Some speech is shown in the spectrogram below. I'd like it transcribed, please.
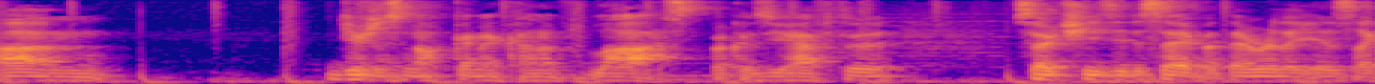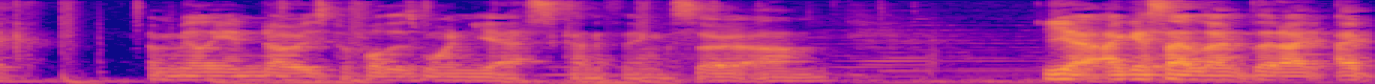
um, you're just not gonna kind of last because you have to, so cheesy to say, but there really is like a million no's before there's one yes kind of thing. So, um, yeah, I guess I learned that I, I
